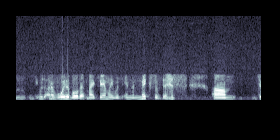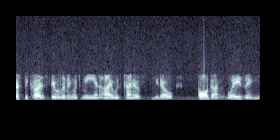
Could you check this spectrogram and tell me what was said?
it was unavoidable that my family was in the mix of this, um, just because they were living with me and I was kind of, you know, all guns blazing,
